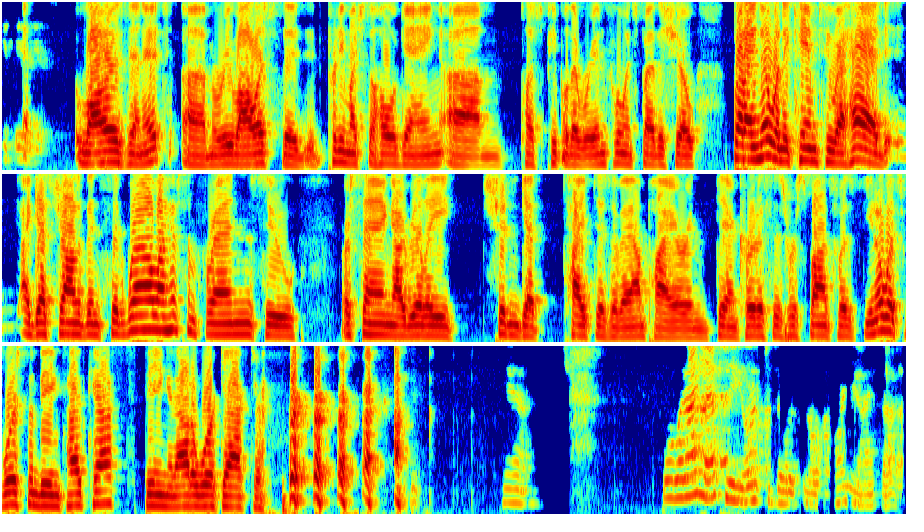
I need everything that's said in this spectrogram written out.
It is. Lara's in it. Uh, Marie Wallace, the pretty much the whole gang, um, plus people that were influenced by the show. But I know when it came to a head, I guess Jonathan said, "Well, I have some friends who are saying I really shouldn't get typed as a vampire." And Dan Curtis's response was, "You know what's worse than being typecast? Being an out of work actor." Yeah. Well, when I left New York to go to California, I thought,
